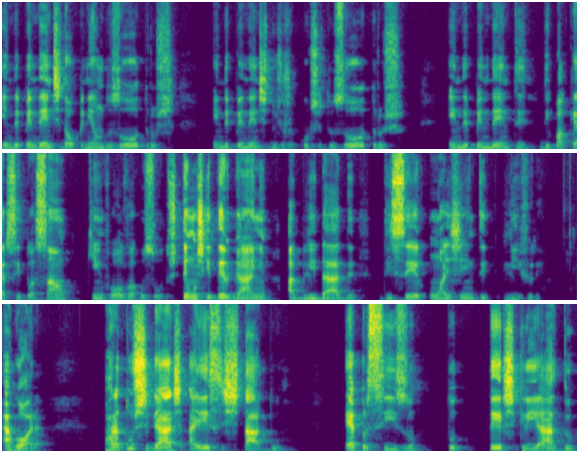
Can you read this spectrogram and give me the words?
Independentes da opinião dos outros, independentes dos recursos dos outros, independente de qualquer situação que envolva os outros. Temos que ter ganho a habilidade de ser um agente livre. Agora, para tu chegares a esse estado, é preciso tu teres criado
